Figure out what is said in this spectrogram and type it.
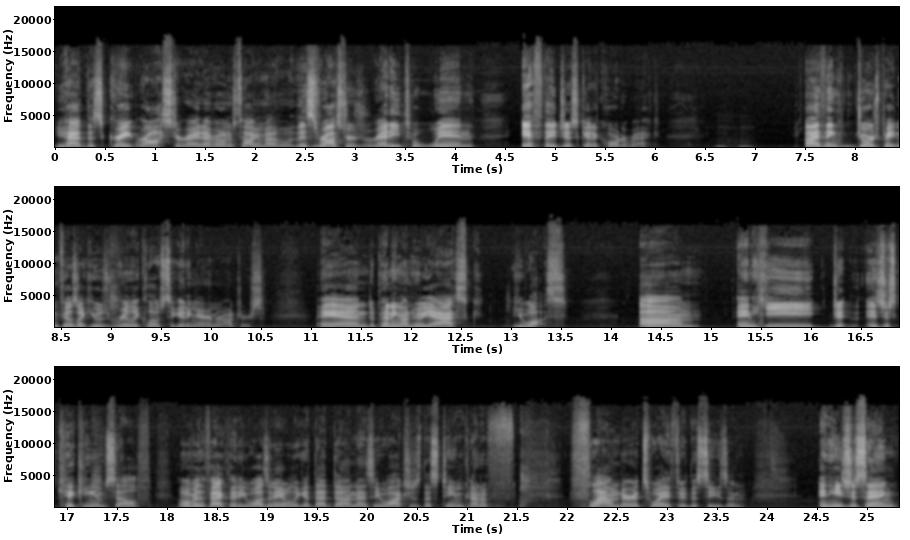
you had this great roster, right? Everyone was talking about this roster is ready to win if they just get a quarterback. I think George Paton feels like he was really close to getting Aaron Rodgers, and depending on who you ask, he was. Um, and he j- is just kicking himself over the fact that he wasn't able to get that done as he watches this team kind of flounder its way through the season. And he's just saying,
